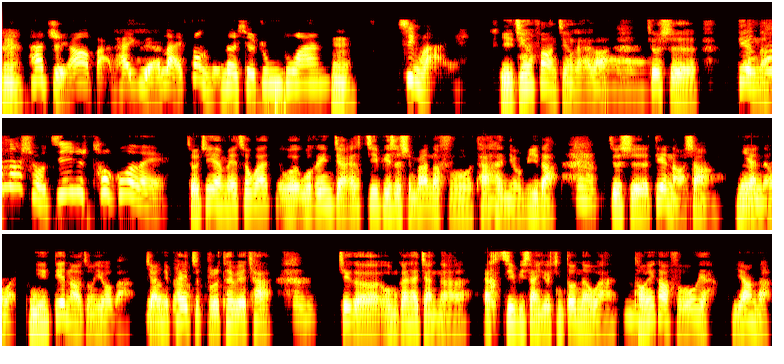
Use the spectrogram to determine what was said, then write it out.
嗯，它只要把它原来放的那些终端，嗯，进来，已经放进来了，哦、就是。电脑，那手机就错过了哎，手机也没错过，我我跟你讲，XGP 是什么样的服务，它很牛逼的，嗯，就是电脑上你也能玩，嗯、你电脑总有吧，只要你配置不是特别差，嗯，这个我们刚才讲的 XGP 上游戏都能玩，嗯、同一套服务呀，一样的。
